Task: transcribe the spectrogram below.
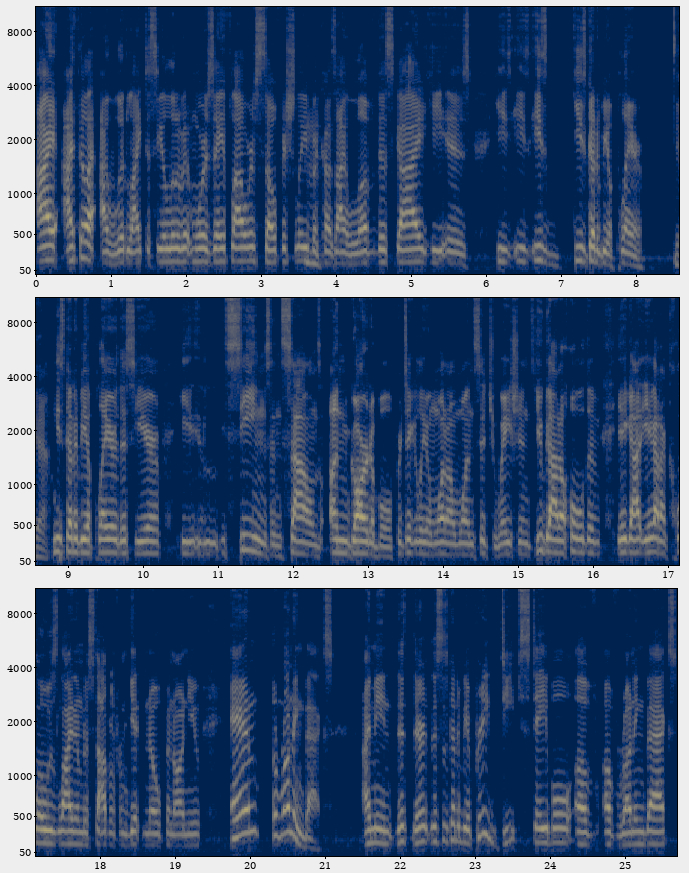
I I feel like I would like to see a little bit more Zay Flowers selfishly mm-hmm. because I love this guy. He is he's he's he's he's going to be a player. Yeah. He's going to be a player this year. He seems and sounds unguardable, particularly in one-on-one situations. You got to hold him. You got you got to clothesline him to stop him from getting open on you. And the running backs. I mean, this, there, this is going to be a pretty deep stable of of running backs.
